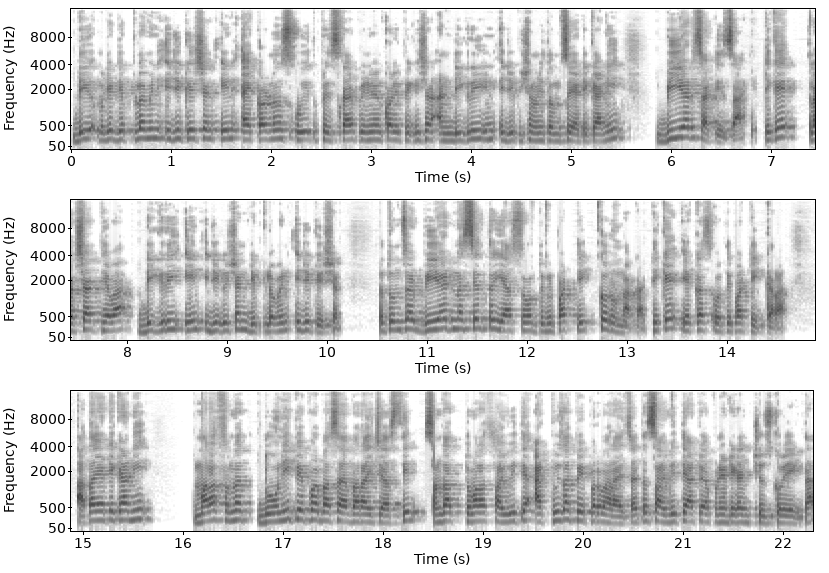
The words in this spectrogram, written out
डी म्हणजे diploma in education in accordance with prescribe minimum qualification आणि डिग्री इन एज्युकेशन म्हणजे तुमचं या ठिकाणी बीएड साठीचं आहे. ठीक आहे? लक्षात ठेवा. Degree in education diploma in education तर तुमचं बीएड नसेल तर यासमोर तुम्ही पाठ टिक करू नका. ठीक आहे? एकच वरती पाठ टिक करा. आता या ठिकाणी मला समजा दोन्ही पेपर बसाय भरायचे असतील. समजा तुम्हाला सहावी ते आठवीचा पेपर भरायचा आहे तर सहावी ते आठवी आपण या ठिकाणी चूज करू एकदा.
